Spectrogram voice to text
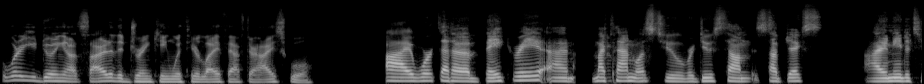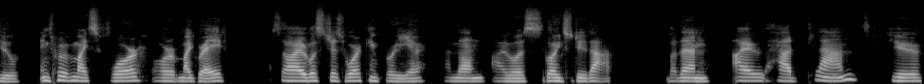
What are you doing outside of the drinking with your life after high school? I worked at a bakery and my plan was to reduce some subjects. I needed to improve my score or my grade. So I was just working for a year and then I was going to do that. But then I had plans to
